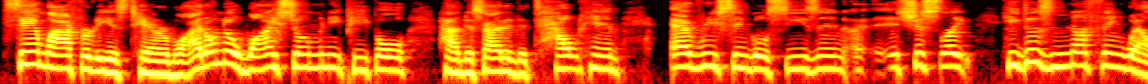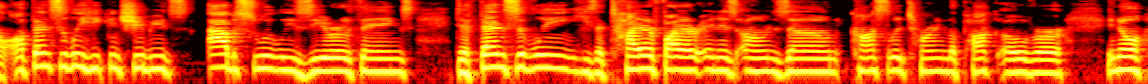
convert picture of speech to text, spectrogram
Sam Lafferty is terrible. I don't know why so many people have decided to tout him every single season. Uh, it's just like he does nothing well. Offensively, he contributes absolutely zero things. Defensively, he's a tire fire in his own zone, constantly turning the puck over. You know,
